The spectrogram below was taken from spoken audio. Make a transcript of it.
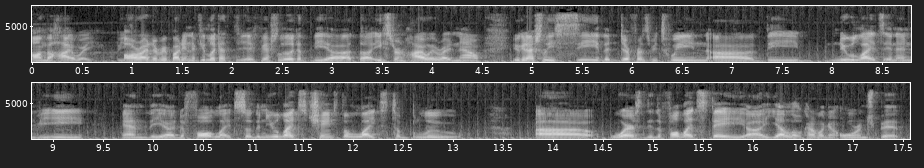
on the highway. All right, everybody, and if you look at the, if you actually look at the uh, at the Eastern Highway right now, you can actually see the difference between uh, the new lights in NVE and the uh, default lights. So the new lights change the lights to blue, uh, whereas the default lights stay uh, yellow, kind of like an orange bit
